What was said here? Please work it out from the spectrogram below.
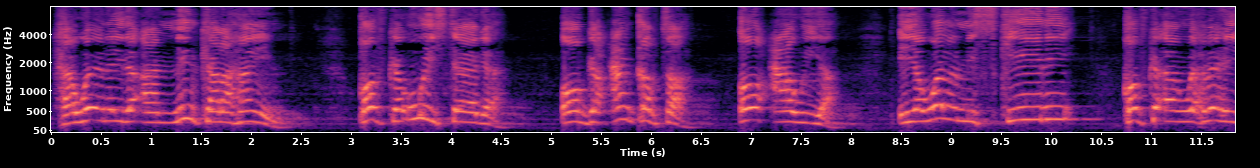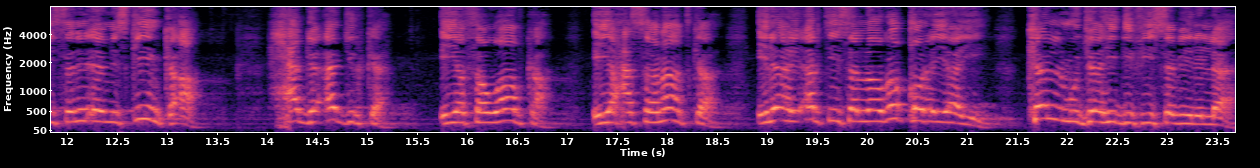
haweenayda aan ninka lahayn qofka u istaaga oo gacan qabta oo caawiya iyo wal miskiini qofka aan waxba haysanin ee miskiinka ah xagga ajirka iyo thawaabka iyo xasanaadka ilaahay agtiisa looga qorayaayey kalmujaahidi fii sabiili illaah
